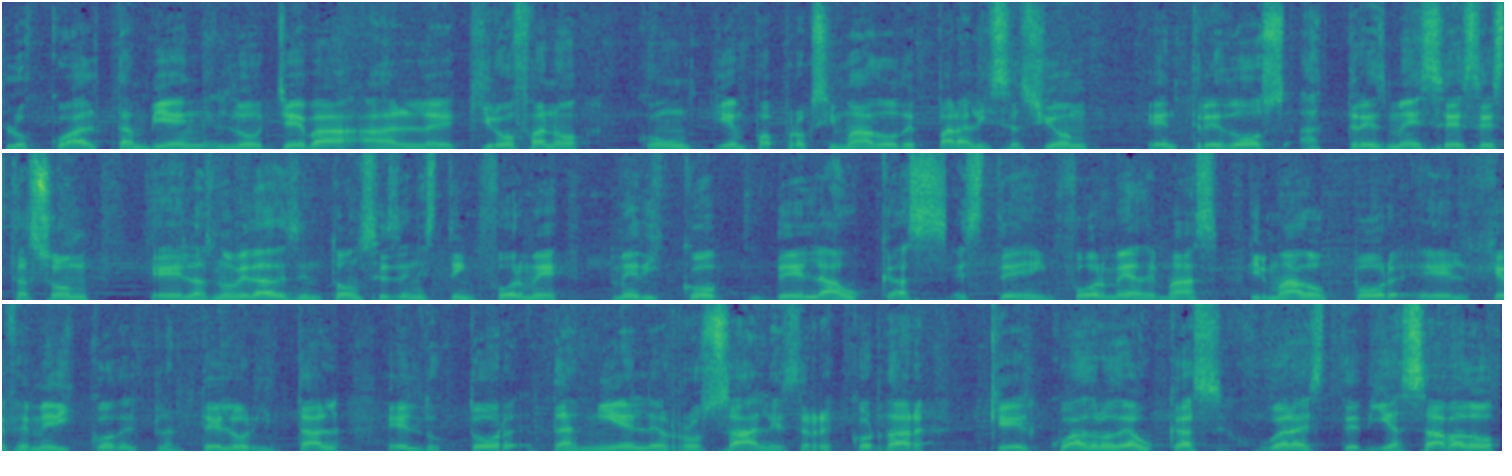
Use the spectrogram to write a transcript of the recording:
lo cual también lo lleva al quirófano con un tiempo aproximado de paralización entre dos a tres meses. Estas son eh, las novedades entonces en este informe médico del AUCAS. Este informe además firmado por el jefe médico del plantel oriental, el doctor Daniel Rosales. Recordar que el cuadro de Aucas jugará este día sábado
